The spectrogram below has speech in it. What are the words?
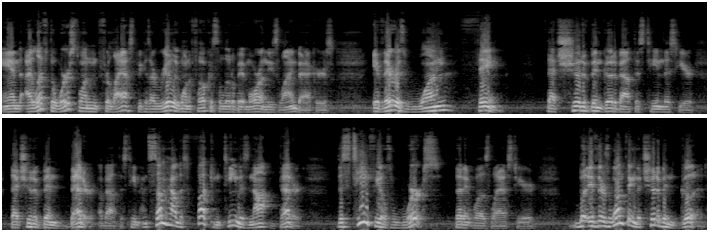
And I left the worst one for last because I really want to focus a little bit more on these linebackers if there is one thing that should have been good about this team this year, that should have been better about this team, and somehow this fucking team is not better. This team feels worse than it was last year. But if there's one thing that should have been good,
